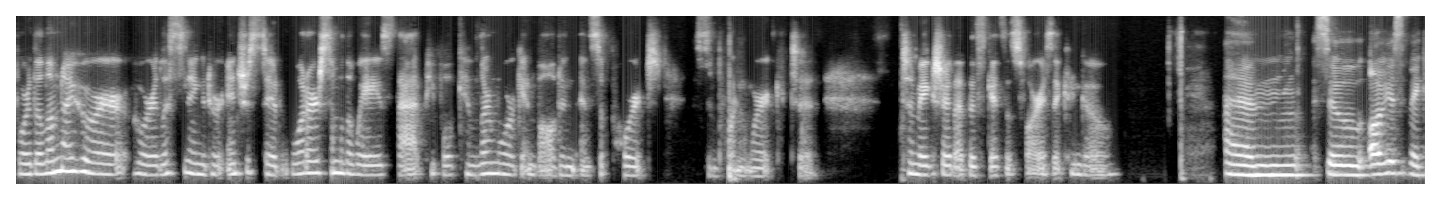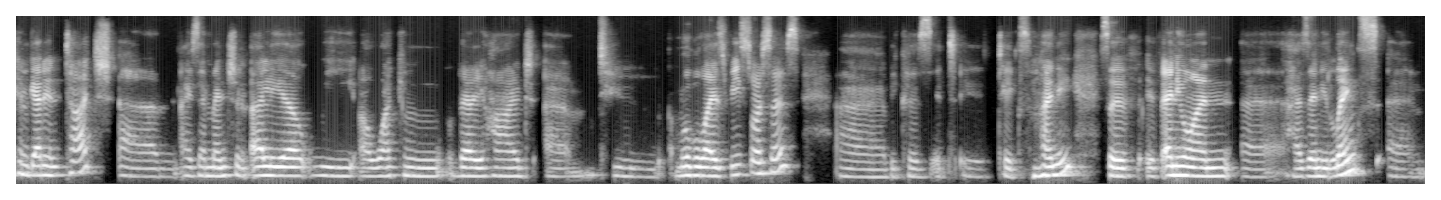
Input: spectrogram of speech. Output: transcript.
For the alumni who are who are listening and who are interested what are some of the ways that people can learn more get involved in, and support this important work to to make sure that this gets as far as it can go? Um, so obviously they can get in touch. Um, as I mentioned earlier, we are working very hard um, to mobilize resources uh, because it, it, takes money. So if, if anyone uh, has any links um,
